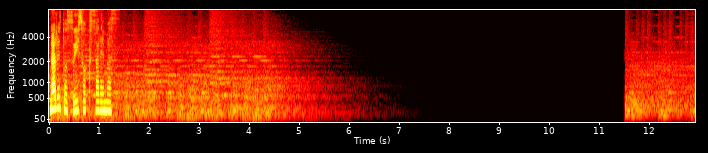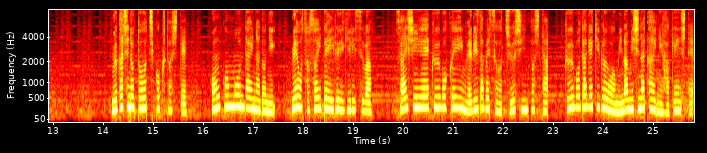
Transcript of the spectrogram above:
なると推測されます。昔の統治国として、香港問題などに目を注いでいるイギリスは、最新鋭空母クイーンエリザベスを中心とした空母打撃群を南シナ海に派遣して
